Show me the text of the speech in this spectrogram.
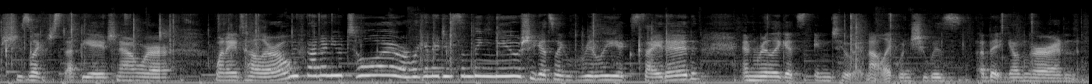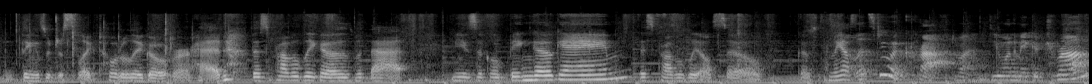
she's like just at the age now where when I tell her, oh, we've got a new toy or we're gonna do something new, she gets like really excited and really gets into it. Not like when she was a bit younger and things would just like totally go over her head. This probably goes with that musical bingo game. This probably also goes with something else. Let's do a craft one. Do you want to make a drum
